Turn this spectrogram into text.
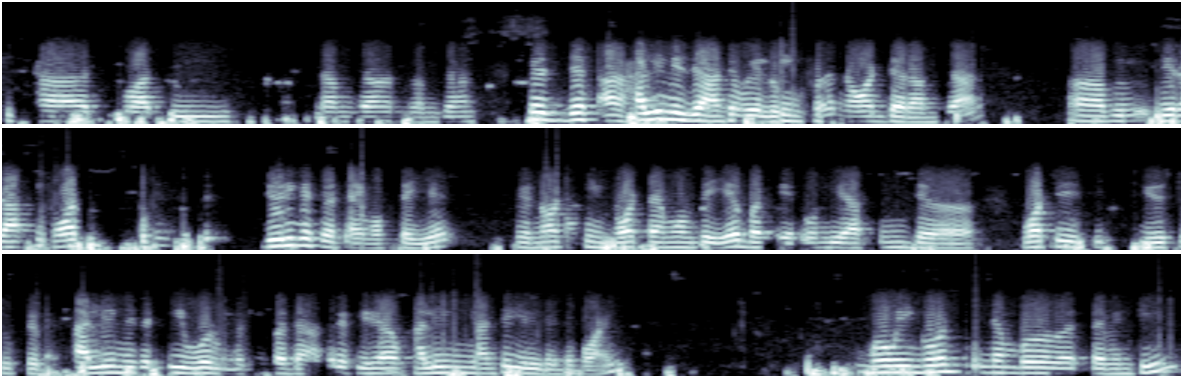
Siddharth, Swati, Ramzan, Ramzan. So just uh, Halim is the answer we're looking for, not the Ramzan. Uh, we- we're asking what during a certain time of the year. We're not asking what time of the year, but we're only asking the what is it used to prepare. Halim is a keyword looking for the answer. If you have Halim in the answer, you'll get the point. Moving on to number 17.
